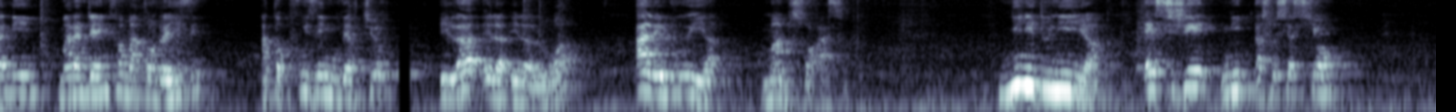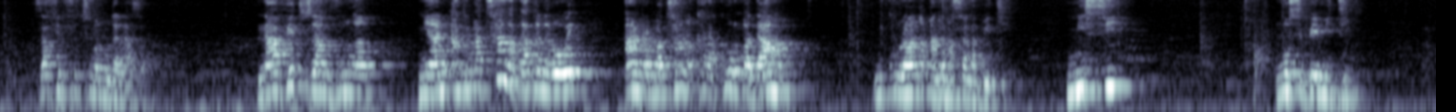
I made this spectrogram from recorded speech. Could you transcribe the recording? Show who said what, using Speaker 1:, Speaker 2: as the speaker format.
Speaker 1: kani mara ndengi fa matondra et atakufuiza ouverture la, et la loi aleluya mamswa asi nini dunia sg ni association zafin finy fotsy Navet na veto zany volagna ny any Un gaga nareo hoe andramatsagna karakory madama misy nosy be midi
